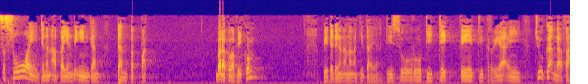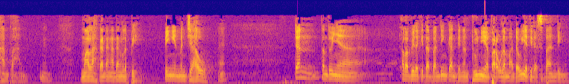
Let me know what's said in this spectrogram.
sesuai dengan apa yang diinginkan dan tepat barakallahu fikum Beda dengan anak-anak kita ya, disuruh, didikte, diteriaki, juga nggak paham-paham. Malah kadang-kadang lebih pingin menjauh. Ya. Dan tentunya apabila kita bandingkan dengan dunia para ulama dahulu ya tidak sebanding.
